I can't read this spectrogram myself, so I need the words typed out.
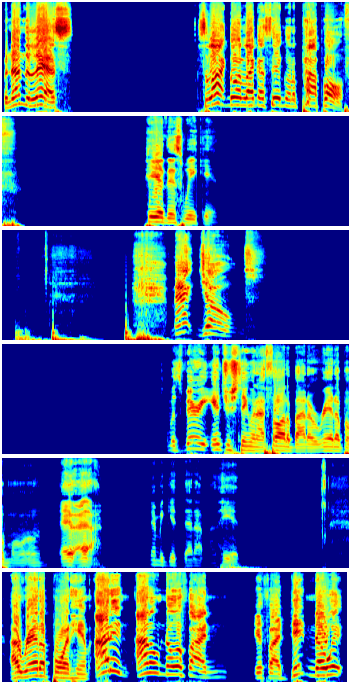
But nonetheless, it's a lot going. Like I said, going to pop off here this weekend. Mac Jones was very interesting when I thought about it. I read up on him. Eh, eh, let me get that out of my head. I read up on him. I didn't. I don't know if I if I didn't know it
